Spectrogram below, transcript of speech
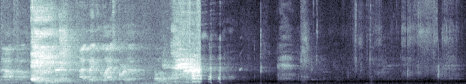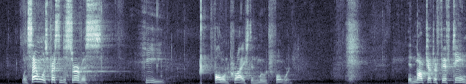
No, no. I'd make the last part up. Okay. when Simon was pressed into service, he followed Christ and moved forward. In Mark chapter 15,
